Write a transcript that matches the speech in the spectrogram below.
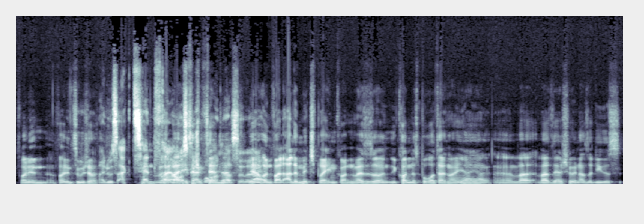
von, den, von den Zuschauern. Weil du es akzentfrei weil ausgesprochen Akzent hast, oder? Ja, und weil alle mitsprechen konnten, weißt du, so, die konnten das beurteilen. Ja, ja, äh, war, war sehr schön. Also dieses,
